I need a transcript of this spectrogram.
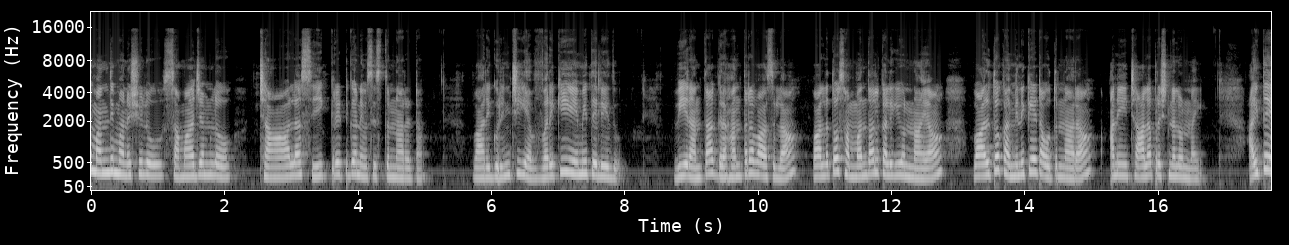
మంది మనుషులు సమాజంలో చాలా సీక్రెట్గా నివసిస్తున్నారట. వారి గురించి ఎవ్వరికీ ఏమీ తెలియదు వీరంతా గ్రహాంతర వాసులా వాళ్ళతో సంబంధాలు కలిగి ఉన్నాయా? వారితో కమ్యూనికేట్ అవుతున్నారా? అని చాలా ప్రశ్నలు ఉన్నాయి అయితే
